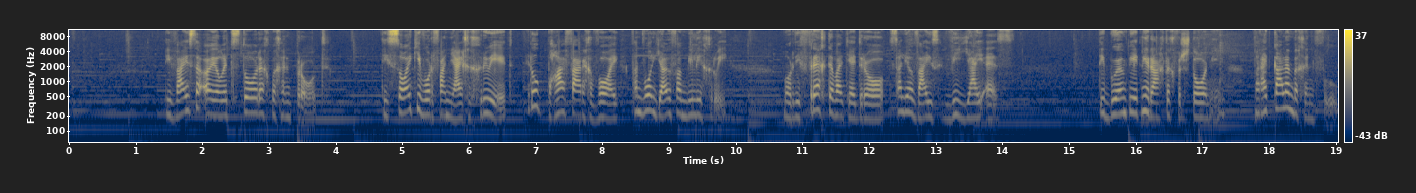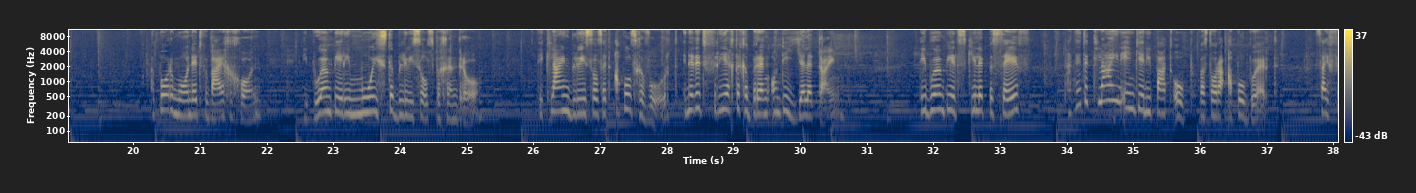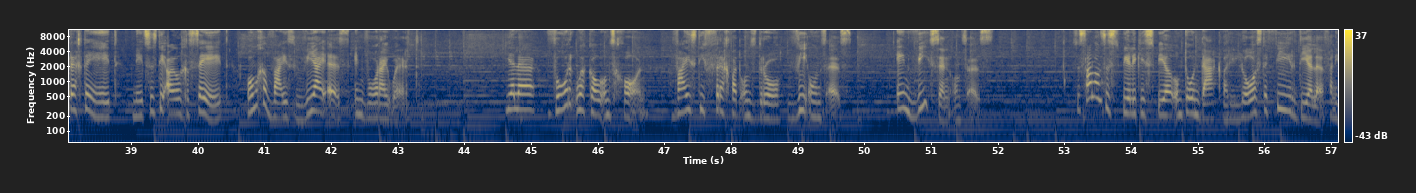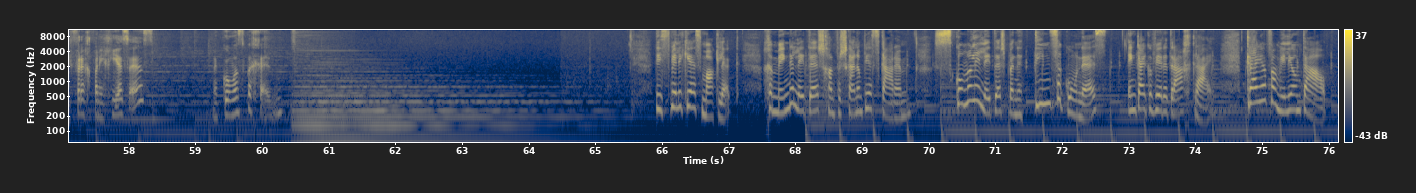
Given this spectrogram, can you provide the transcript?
Die wyse uil het stadig begin praat. Die saadjie waarvan jy gegroei het, het dalk baie ver gewaai van waar jou familie groei. Maar die vrugte wat jy dra, sal jou wys wie jy is. Die boontjie het nie regtig verstaan nie, maar hy het kalm begin voel. 'n Paar maande het verbygegaan. Die boontjie het die mooiste bloeisels begin dra. Die klein bloeisels het appels geword en dit het, het vreugde gebring aan die hele tuin. Die boontjie het skielik besef dat net 'n klein entjie in die pad op was daar 'n appelboord. Sy vrugte het, net soos die uil gesê het, hom gewys wie hy is en waar hy hoort. Julle waar ook al ons gaan, wys die vrug wat ons dra wie ons is en wie sin ons is. So sal ons 'n speletjie speel om te ontdek wat die laaste 4 dele van die vrug van die Gees is. Nou kom ons begin. Die speletjie is maklik. Gemengde letters gaan verskyn op jou skerm. Skommel die letters binne 10 sekondes en kyk of jy dit reg kry. Kry jou familie om te help.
